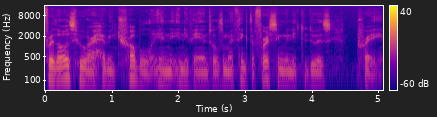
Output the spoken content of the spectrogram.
for those who are having trouble in in evangelism, I think the first thing we need to do is pray.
